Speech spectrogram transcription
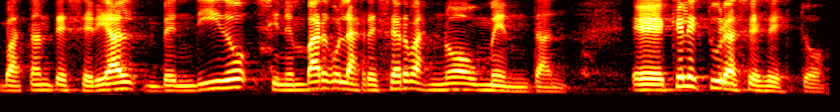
bastante cereal vendido, sin embargo las reservas no aumentan. Eh, ¿Qué lectura haces de esto?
